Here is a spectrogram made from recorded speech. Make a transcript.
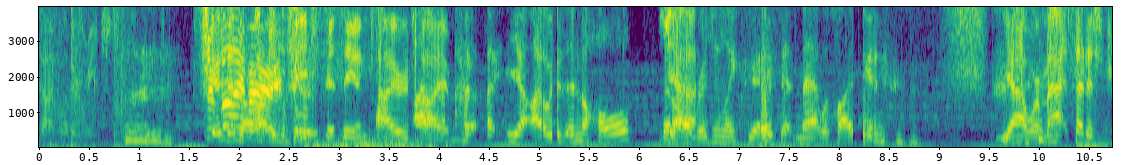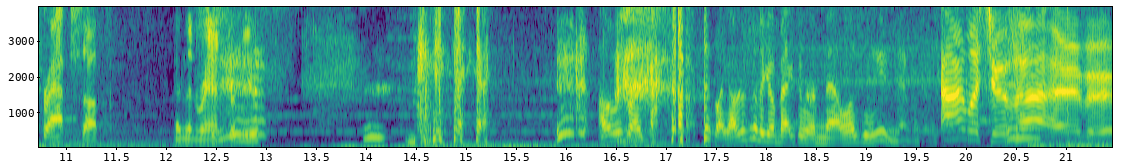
Time limit reached. He was in the basement the entire time. Uh, yeah, I was in the hole that Yeah. I originally created that Matt was hiding in. Yeah, where Matt set his traps up and then ran from you. I was like, I was like, I'm just gonna go back to where Matt was because he's never gonna. I'm a survivor.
